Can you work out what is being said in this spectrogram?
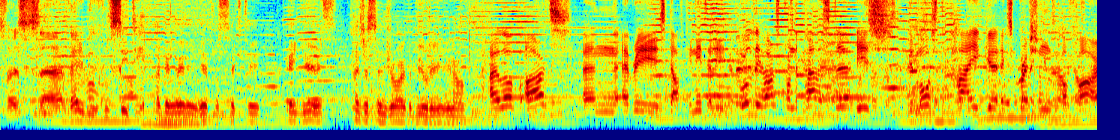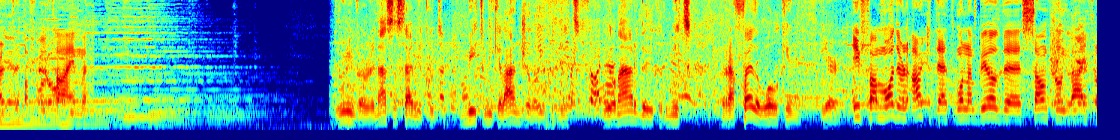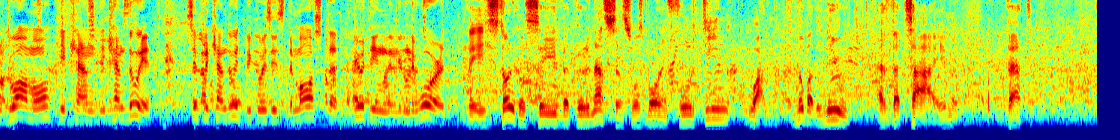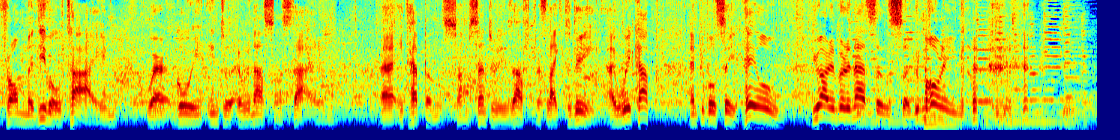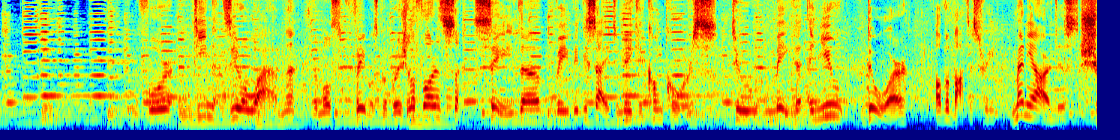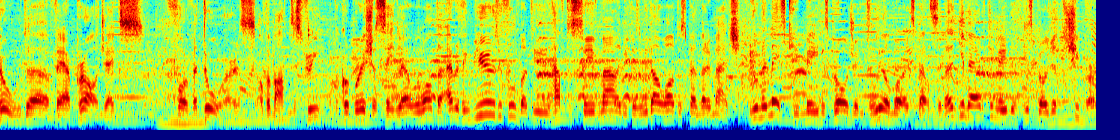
Florence. Florence is a very beautiful city. I've been living here for 68 years. I just enjoy the beauty, you know. I love arts and every stuff in Italy. All the arts from the past is the most high expression of art of all time. During the Renaissance time you could meet Michelangelo, you could meet Leonardo, you could meet Raffaello walking here. If a modern architect want to build uh, something like Duomo, he can, he can do it. Simply can do it because it's the most uh, beauty in the, in the world. The historical say that the Renaissance was born in 1401. Nobody knew at that time that from medieval time we're going into a Renaissance time. Uh, it happened some centuries after. It's like today, I wake up and people say, oh, you are in the Renaissance, good morning. 1401, the most famous corporation of Florence said uh, they, they decided to make a concourse to make a new door of a baptistry. Many artists showed uh, their projects for the doors of a baptistry. The corporation said, yeah, we want everything beautiful, but you have to save money because we don't want to spend very much. Brunelleschi made his project a little more expensive, and Ghiberti made his project cheaper.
